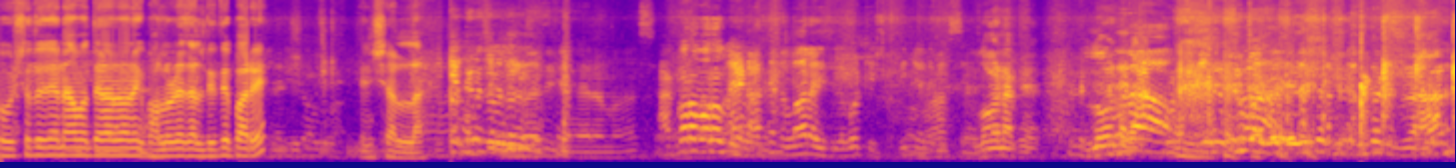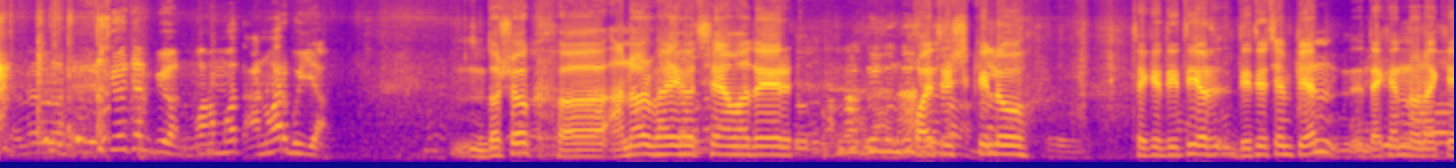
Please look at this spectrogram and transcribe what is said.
ভবিষ্যতে যেন আমাদের আরও অনেক ভালো রেজাল্ট দিতে পারে। ইনশাল্লাহ দর্শক আনোয়ার ভাই হচ্ছে আমাদের পঁয়ত্রিশ কিলো থেকে দ্বিতীয় দ্বিতীয় চ্যাম্পিয়ন দেখেন ওনাকে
